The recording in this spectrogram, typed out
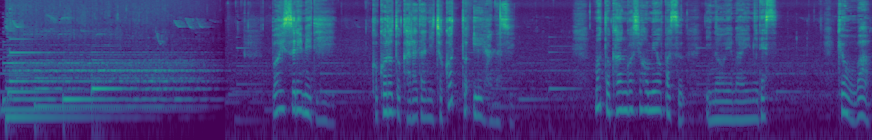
ボイスレメディー心と体にちょこっといい話。元看護師ホメオパス井上真由美です。今日は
